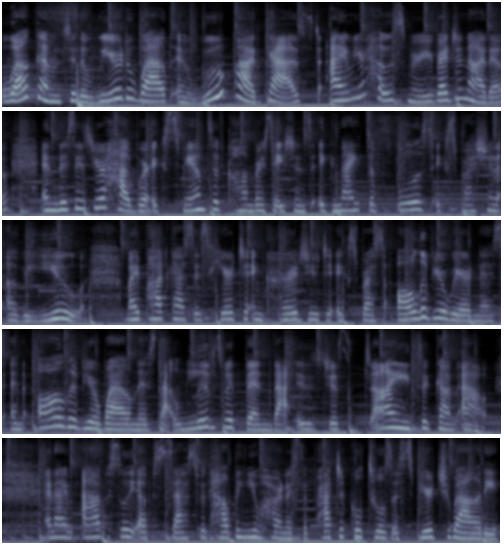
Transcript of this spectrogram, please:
Welcome to the Weird, Wild, and Woo podcast. I'm your host, Marie Reginato, and this is your hub where expansive conversations ignite the fullest expression of you. My podcast is here to encourage you to express all of your weirdness and all of your wildness that lives within that is just dying to come out. And I'm absolutely obsessed with helping you harness the practical tools of spirituality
